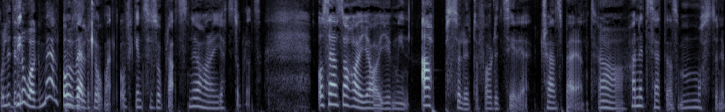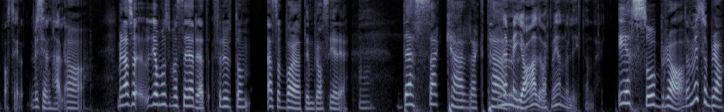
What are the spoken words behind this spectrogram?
Och lite Det- lågmäld. Och väldigt lågmäld och fick inte så stor plats. Nu har han en jättestor plats. Och sen så har jag ju min absoluta favoritserie Transparent. Ja. Har ni inte sett den så måste ni bara se den. Vi ser den här. Ja. Men alltså, jag måste bara säga det, att förutom alltså bara att det är en bra serie, Mm. dessa karaktärer Nej men jag har aldrig varit med om något liknande. är så bra. De är så bra.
